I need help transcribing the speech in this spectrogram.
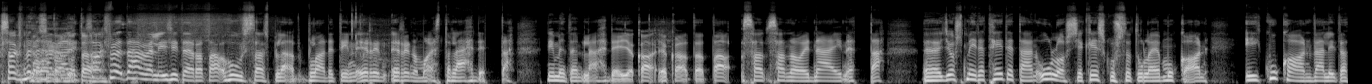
Saanko me, tähän, väliin, saanko me tähän väliin siteerata Hufvudstadsbladetin erin, erinomaista lähdettä, nimetön lähde, joka, joka tota, sa, sanoi näin, että jos meidät heitetään ulos ja keskusta tulee mukaan, ei kukaan välitä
